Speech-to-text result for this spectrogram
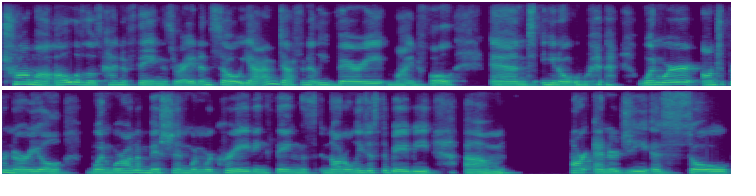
trauma all of those kind of things right? And so yeah i'm definitely very mindful. And you know when we're entrepreneurial when we're on a mission when we're creating things not only just a baby um, our energy is so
